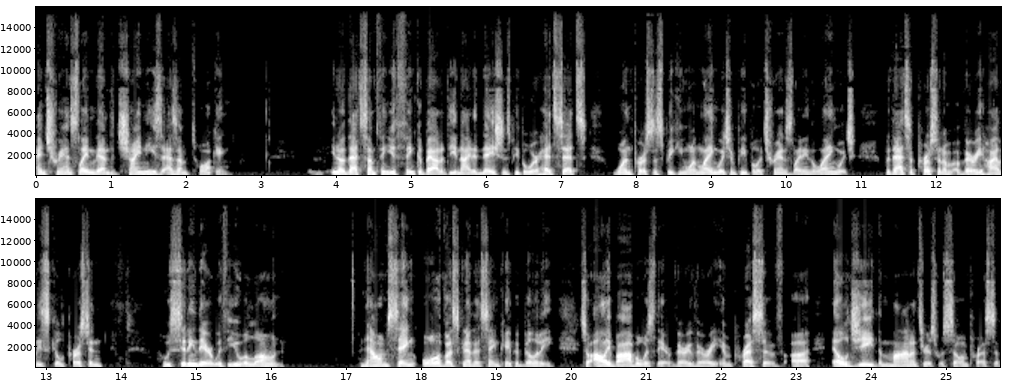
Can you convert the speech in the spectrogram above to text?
and translating that into Chinese as I'm talking you know, that's something you think about at the United Nations. People wear headsets, one person speaking one language, and people are translating the language. But that's a person of a very highly skilled person who's sitting there with you alone. Now I'm saying all of us can have that same capability. So Alibaba was there, very, very impressive. Uh, LG, the monitors was so impressive.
